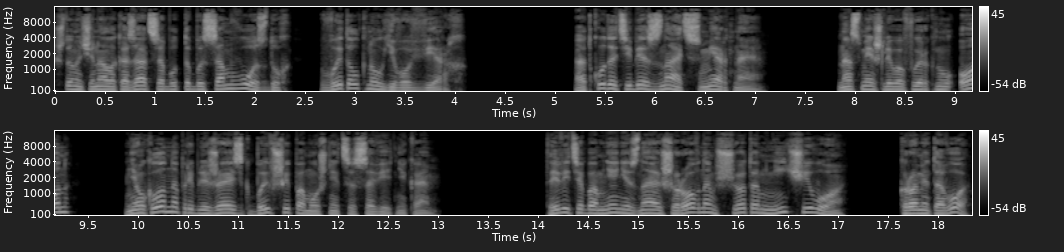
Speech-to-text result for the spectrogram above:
что начинало казаться, будто бы сам воздух вытолкнул его вверх. «Откуда тебе знать, смертная?» Насмешливо фыркнул он, неуклонно приближаясь к бывшей помощнице советника. «Ты ведь обо мне не знаешь ровным счетом ничего, кроме того,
